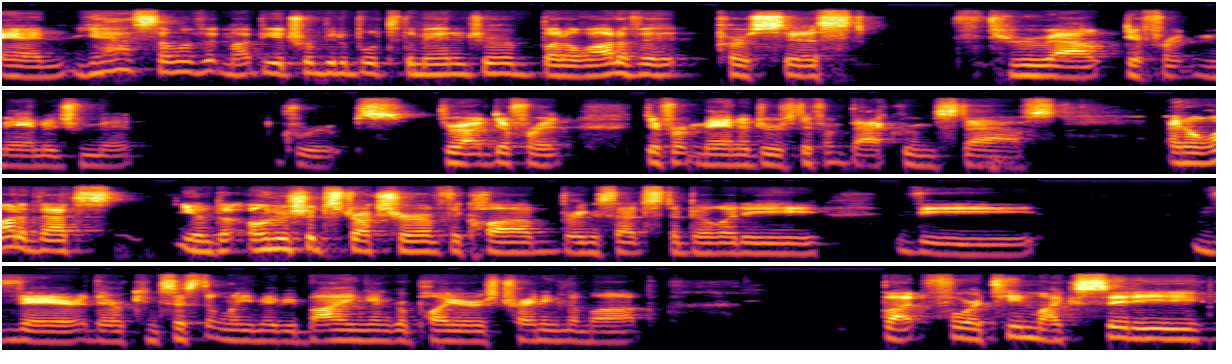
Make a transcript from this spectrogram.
and yeah, some of it might be attributable to the manager, but a lot of it persists throughout different management groups, throughout different different managers, different backroom staffs. And a lot of that's, you know, the ownership structure of the club brings that stability. The they're they're consistently maybe buying younger players, training them up. but for a team like City,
